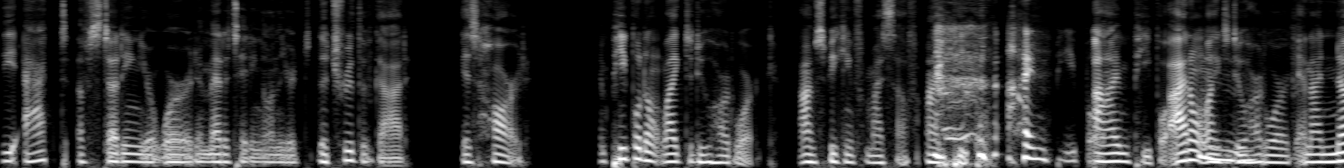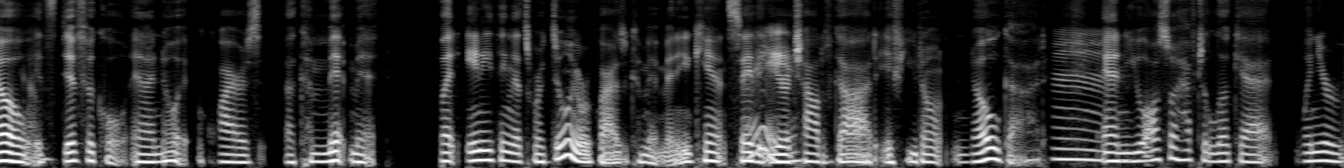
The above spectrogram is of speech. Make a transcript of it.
the act of studying your word and meditating on your the truth of God is hard, and people don't like to do hard work. I'm speaking for myself. I'm people. I'm people. I'm people. I don't like to do Mhm. hard work, and I know Yeah. it's difficult, and I know it requires a commitment. But anything that's worth doing requires a commitment. You can't say that you're a child of God if you don't know God. And Mm. you also have to look at when you're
